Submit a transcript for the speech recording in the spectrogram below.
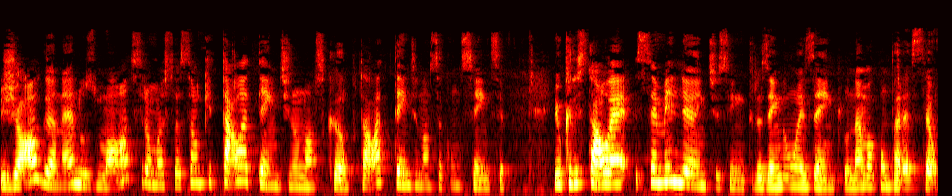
joga, né, nos mostra uma situação que está latente no nosso campo, está latente na nossa consciência. E o cristal é semelhante, assim, trazendo um exemplo, né, uma comparação.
